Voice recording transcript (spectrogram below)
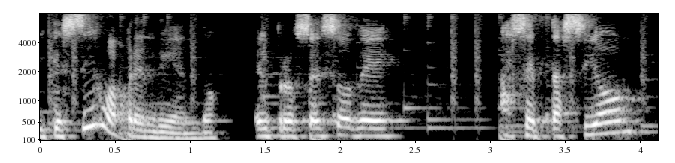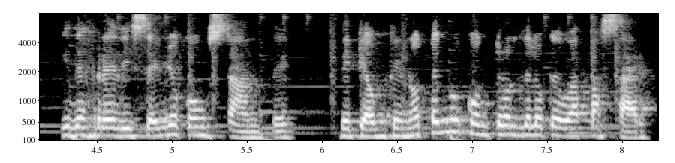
y que sigo aprendiendo el proceso de aceptación y de rediseño constante de que aunque no tengo control de lo que va a pasar,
